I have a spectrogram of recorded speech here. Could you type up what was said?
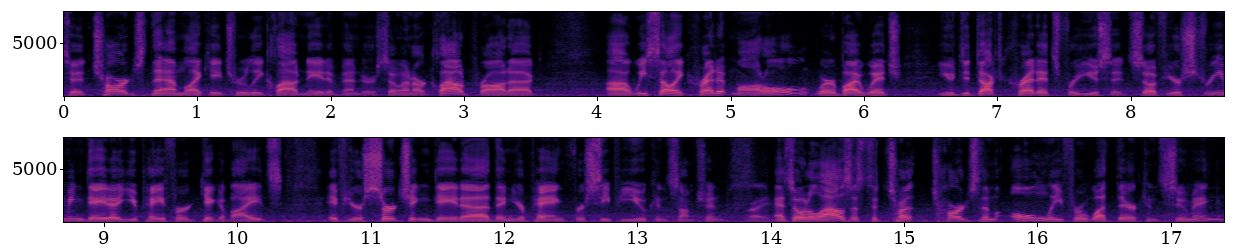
to charge them like a truly cloud native vendor. So in our cloud product, uh, we sell a credit model whereby which you deduct credits for usage. So if you're streaming data, you pay for gigabytes. If you're searching data, then you're paying for CPU consumption. Right. And so it allows us to char charge them only for what they're consuming,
